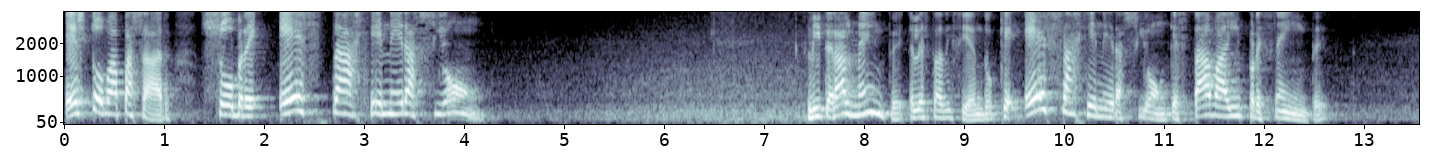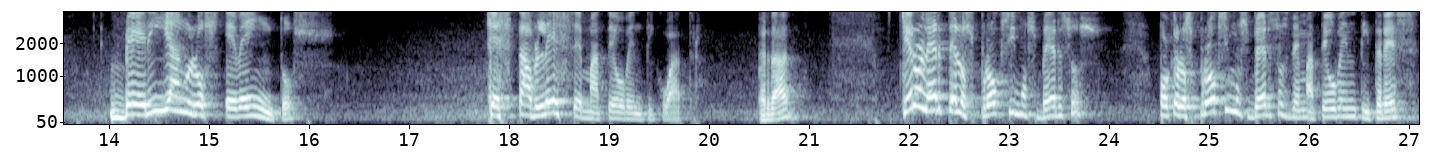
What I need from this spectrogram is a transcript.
esto va a pasar sobre esta generación. Literalmente, Él está diciendo que esa generación que estaba ahí presente verían los eventos que establece Mateo 24, ¿verdad? Quiero leerte los próximos versos, porque los próximos versos de Mateo 23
